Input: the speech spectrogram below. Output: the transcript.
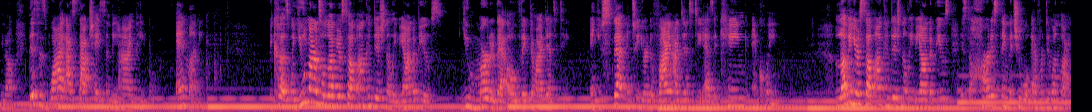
You know, this is why I stopped chasing behind people and money. Because when you learn to love yourself unconditionally beyond abuse, you murder that old victim identity and you step into your divine identity as a king and queen. Loving yourself unconditionally beyond abuse is the hardest thing that you will ever do in life.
